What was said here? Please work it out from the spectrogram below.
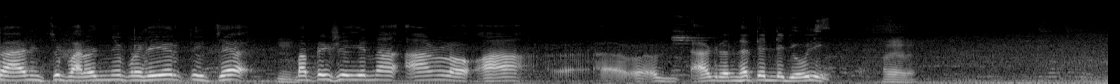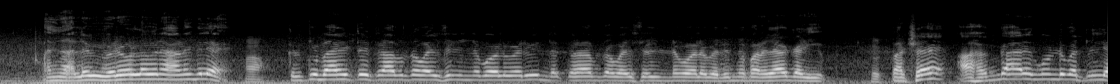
കാണിച്ച് പറഞ്ഞ് പ്രകീർത്തിച്ച് പബ്ലിഷ് ചെയ്യുന്ന ആണല്ലോ ആ ആ ഗ്രന്ഥത്തിന്റെ ജോലി. അതെ അതെ. അത് നല്ല വിവരമുള്ളവനാണെങ്കിൽ കൃത്യമായിട്ട് ഇത്രാമത്തെ വയസ്സിൽ ഇന്ന പോലെ വരും ഇത്രാമത്തെ വയസ്സിൽ ഇന്ന പോലെ വരും എന്ന് പറയാൻ കഴിയും. പക്ഷേ അഹങ്കാരം കൊണ്ട് പറ്റില്ല.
